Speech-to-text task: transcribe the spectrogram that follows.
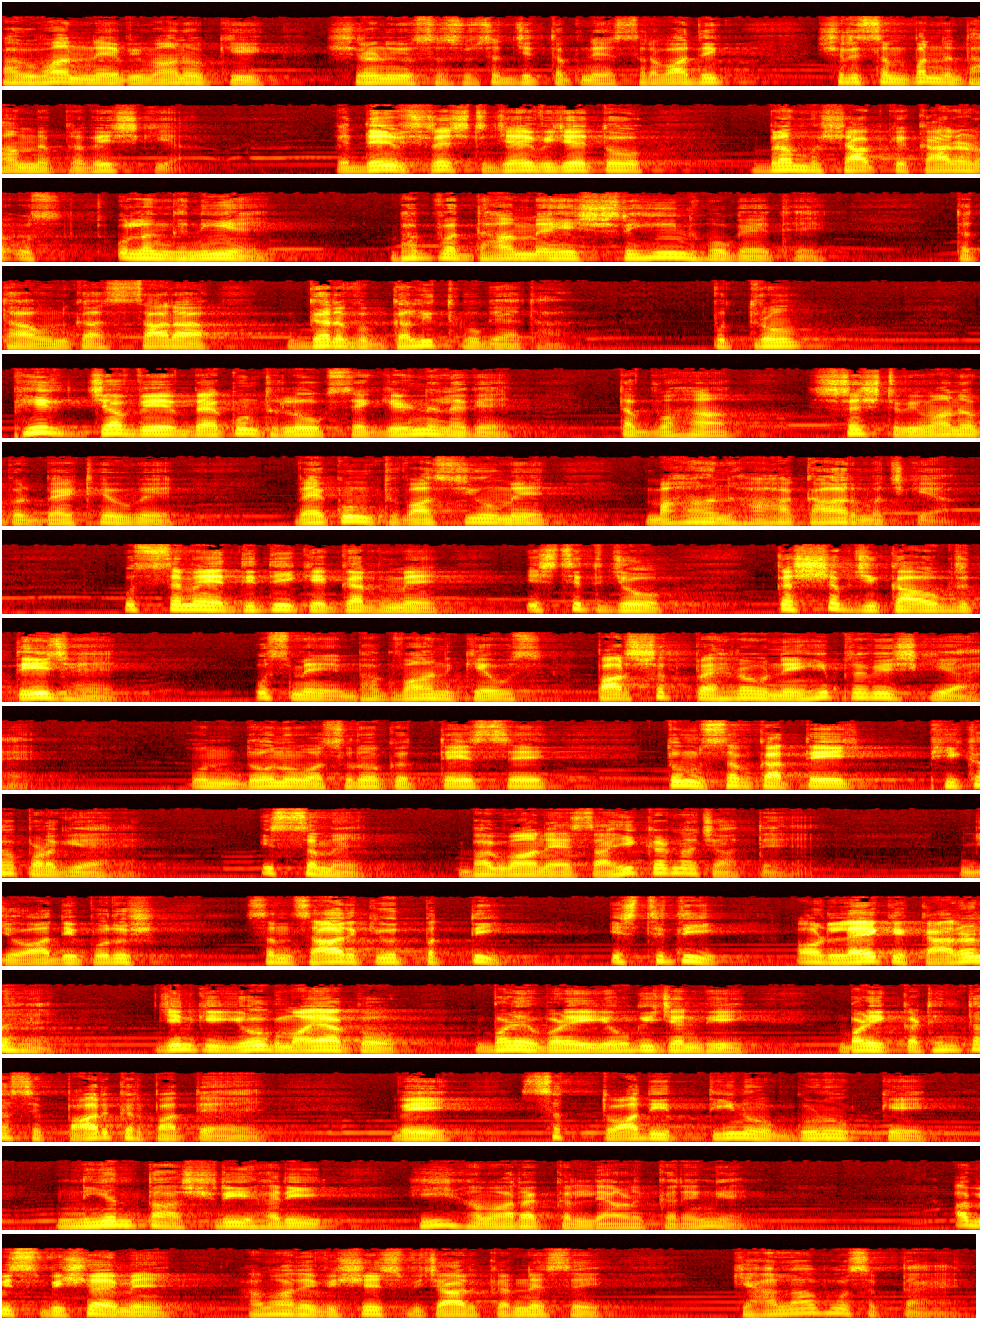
भगवान ने विमानों की श्रेणियों से सुसज्जित अपने सर्वाधिक श्री संपन्न धाम में प्रवेश किया। वे देव श्रेष्ठ जय विजय तो ब्रह्म शाप के कारण उस उल्लंघनीय भगवत धाम में ही श्रीहीन हो गए थे, तथा उनका सारा गर्व गलित हो गया था। पुत्रों, फिर जब वे बैकुंठ लोक से गिरने लगे, तब वहाँ श्रेष्ठ विमानों पर बैठे हुए वैकुंठ वासियों में महान हाहाकार मच गया। उस समय दीदी के गर्भ में स्थित जो कश्यप जी का उग्र तेज है, उसमें भगवान के उस पार्षद प्रहरों ने ही प्रवेश किया है। उन दोनों असुरों के तेज से तुम सबका तेज फीका पड़ गया है। इस समय भगवान ऐसा ही करना चाहते हैं। जो आदि पुरुष संसार की उत्पत्ति, स्थिति और लय के कारण हैं, जिनकी योग माया को बड़े बड़े योगी जन भी बड़ी कठिनता से पार कर पाते हैं, वे सत्वादि तीनों गुणों के नियंता श्री हरि ही हमारा कल्याण करेंगे। अब इस विषय में हमारे विशेष विचार करने से क्या लाभ हो सकता है?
